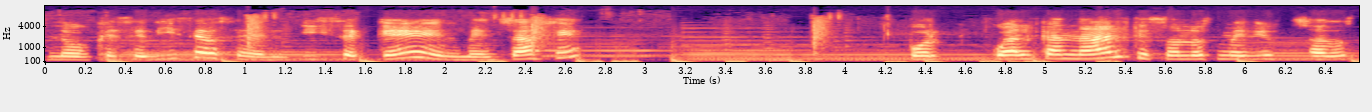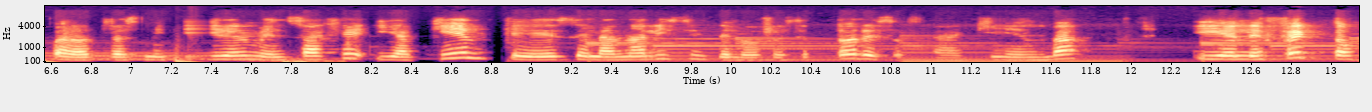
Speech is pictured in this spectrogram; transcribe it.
lo que se dice, o sea, el dice que, el mensaje, por cuál canal, que son los medios usados para transmitir el mensaje, y a quién, que es el análisis de los receptores, o sea, a quién va. Y el efecto,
